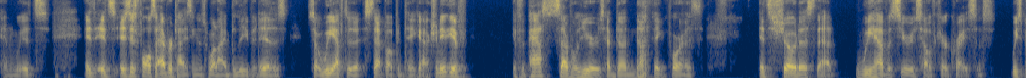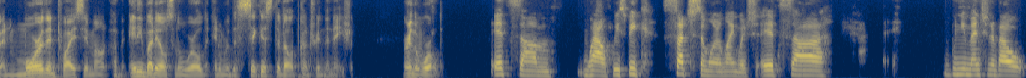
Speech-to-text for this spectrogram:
And it's it, it's it's just false advertising is what I believe it is. So we have to step up and take action. If if the past several years have done nothing for us, it's showed us that we have a serious healthcare crisis. We spend more than twice the amount of anybody else in the world, and we're the sickest developed country in the nation or in the world. It's um wow, we speak such similar language. It's uh when you mention about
